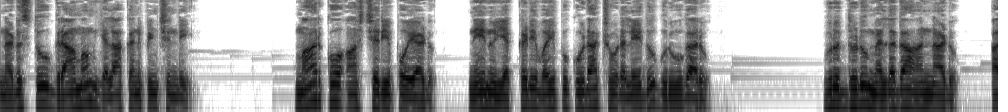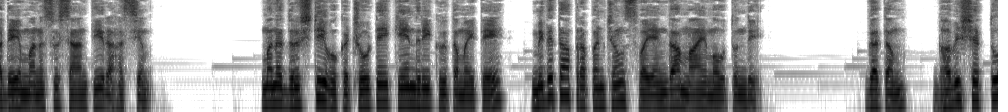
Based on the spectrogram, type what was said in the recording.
నడుస్తూ గ్రామం ఎలా కనిపించింది? మార్కో ఆశ్చర్యపోయాడు. నేను ఎక్కడి వైపు కూడా చూడలేదు గురువుగారు వృద్ధుడు మెల్లగా అన్నాడు. అదే మనసు శాంతి రహస్యం. మన దృష్టి ఒకచోటే కేంద్రీకృతమైతే మిగతా ప్రపంచం స్వయంగా మాయమవుతుంది. గతం భవిష్యత్తు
